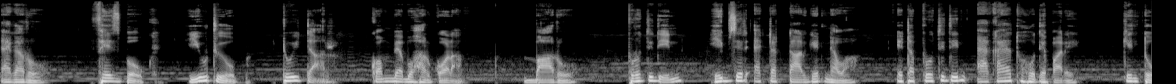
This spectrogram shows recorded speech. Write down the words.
এগারো ফেসবুক ইউটিউব টুইটার কম ব্যবহার করা। বারো, প্রতিদিন হিপসের একটা টার্গেট নেওয়া। এটা প্রতিদিন একায়ত হতে পারে, কিন্তু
